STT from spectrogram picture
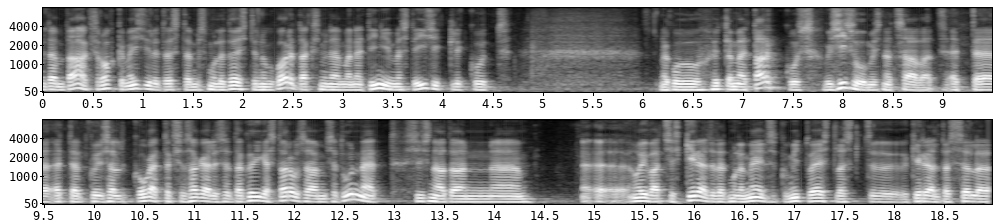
mida ma tahaks rohkem esile tõsta, mis mulle tõesti nagu korda hakkas minema, need inimeste isiklikud nagu ütleme, tarkus või sisu, mis nad saavad, et, et, et kui seal kogetakse sageli seda kõigest arusaamise tunnet, siis nad on äh, võivad siis kirjeldada, et mulle meeldis, et kui mitu eestlast kirjeldas selle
